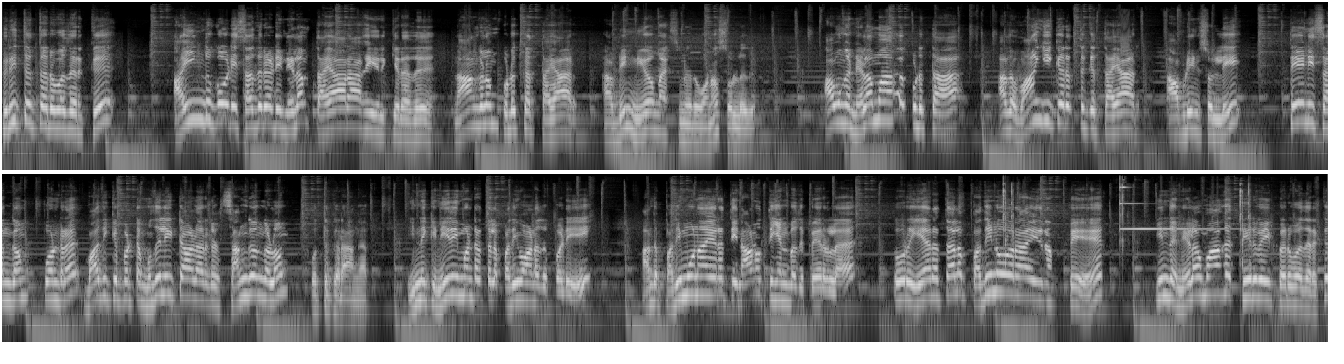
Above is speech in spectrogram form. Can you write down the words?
பிரித்து தருவதற்கு ஐந்து கோடி சதுரடி நிலம் தயாராக இருக்கிறது. நாங்களும் கொடுக்க தயார் அப்படின்னு நியோமேக்ஸ் நிறுவனம் சொல்லுது. அவங்க நிலமாக கொடுத்தா அதை வாங்கிக்கிறதுக்கு தயார் அப்படின்னு சொல்லி தேனி சங்கம் போன்ற பாதிக்கப்பட்ட முதலீட்டாளர்கள் சங்கங்களும் ஒத்துக்கிறாங்க. இன்னைக்கு நீதிமன்றத்தில் பதிவானது படி அந்த பதிமூணாயிரத்தி நானூற்றி எண்பது பேரில் ஒரு ஏறத்தாழ பதினோராயிரம் பேர் இந்த நிலமாக தீர்வை பெறுவதற்கு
